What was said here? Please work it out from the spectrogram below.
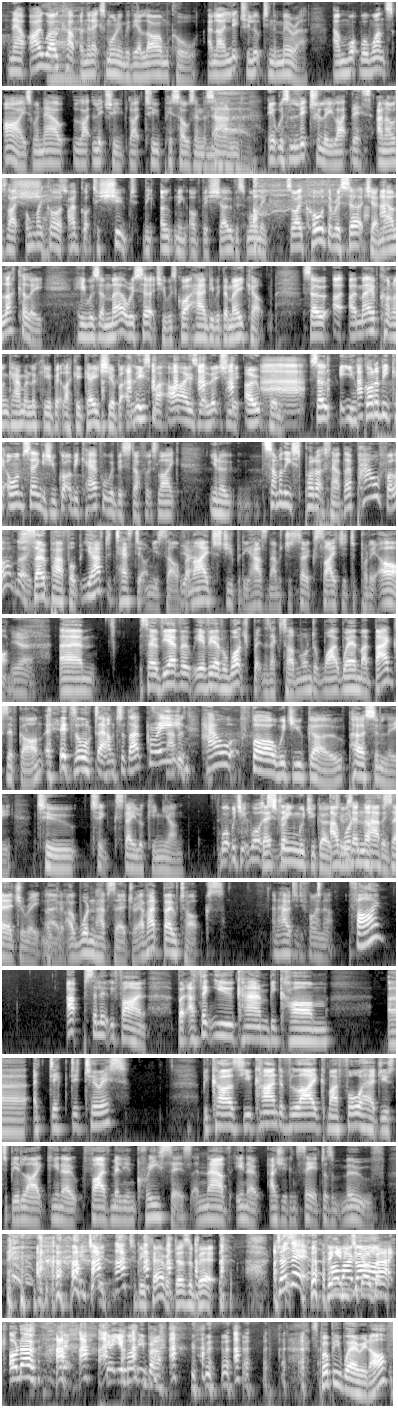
Now I woke up ah. and the next morning with the alarm call, and I literally looked in the mirror, and what were once eyes were now like literally like two piss holes in the sand. It was literally like this, and I was like, "Oh my god, I've got to shoot the opening of this show this morning." so I called the researcher. Now, luckily, he was a male researcher who was quite handy with the makeup. So I, I may have gone on camera looking a bit like a geisha, but at least my eyes were literally open. So you've got to be. All I'm saying is you've got to be careful with this stuff. It's like you know, some of these products now they're powerful, aren't they? So powerful, but you have to test it on yourself. And I stupidly hasn't. I was just so excited to put it on. Yeah. Um. So if you ever if you ever watch Britain's Next Top and wonder why where my bags have gone? It's all down to that cream. How far would you go personally to to stay looking young? What would you? What They- extreme they- would you go to? I wouldn't have surgery. No, Okay. I wouldn't have surgery. I've had Botox. And how did you find that? Fine, absolutely fine. But I think you can become uh, addicted to it because you kind of like my forehead used to be like you know five million creases, and now you know as you can see it doesn't move. It- it- to be fair, it does a bit. Does it? I think oh you my need to go back. Oh no, Get your money back. it's probably wearing off.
